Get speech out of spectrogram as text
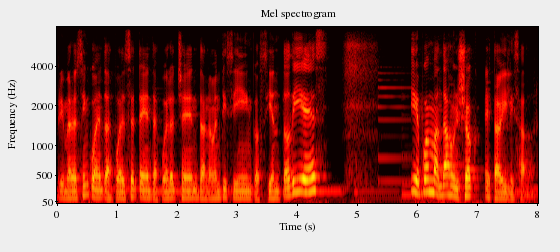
Primero el 50, después el 70, después el 80, 95, 110. Y después mandás un shock estabilizador.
